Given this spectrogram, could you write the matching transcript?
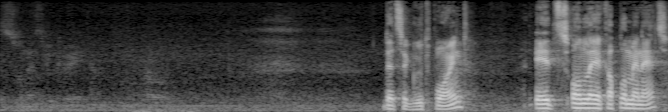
as soon as you create it? That's a good point. It's only a couple minutes.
